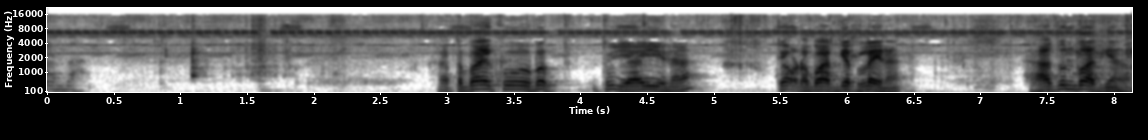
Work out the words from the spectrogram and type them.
कांदा आता बायको बघ तुझी आई आहे ना तेवढा भात घेतलाय ना अजून भात घेणार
